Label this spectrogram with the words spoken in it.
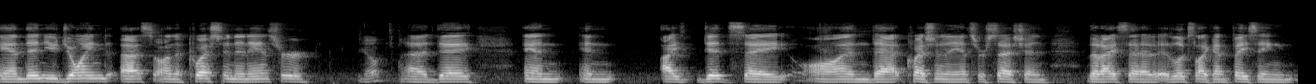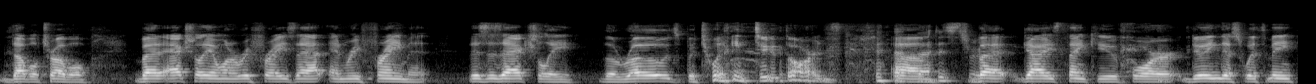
and then you joined us on the question and answer Yep. uh, day, and and I did say on that question and answer session that I said it looks like I'm facing double trouble, but actually I want to rephrase that and reframe it. This is actually the roads between two thorns. Um, That is true. But guys, thank you for doing this with me.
